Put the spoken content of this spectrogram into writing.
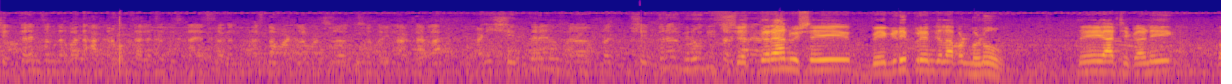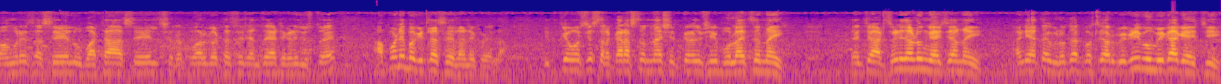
शेतकऱ्यांसंदर्भात आक्रमक झाल्याचं दिसत आहे. स्थगन प्रस्ताव मांडला मात्र कुठंतरी नाकारला. आणि शेतकऱ्यांविरोधी. शेतकऱ्यांविषयी बेगडी प्रेम ज्याला आपण म्हणू ते या ठिकाणी काँग्रेस असेल उबाठा असेल शरद पवार गट असेल यांचा या ठिकाणी दिसतोय. आपणही बघितलं असेल अनेक वेळेला. इतके वर्ष सरकार असताना शेतकऱ्यांविषयी बोलायचं नाही. त्यांच्या अडचणी जाणून घ्यायच्या नाही. आणि आता विरोधात बसल्यावर वेगळी भूमिका घ्यायची.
